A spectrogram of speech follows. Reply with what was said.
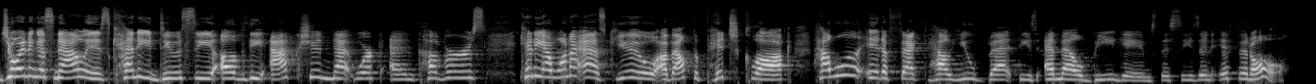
Joining us now is Kenny Ducey of the Action Network and Covers. Kenny, I want to ask you about the pitch clock. How will it affect how you bet these MLB games this season, if at all?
